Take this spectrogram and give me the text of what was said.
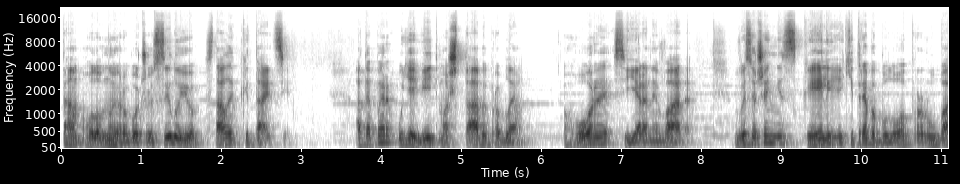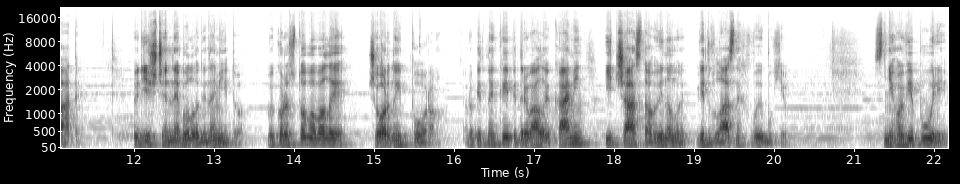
Там головною робочою силою стали китайці. А тепер уявіть масштаби проблем: гори Сієра Невада, височенні скелі, які треба було прорубати. Тоді ще не було динаміту. Використовували чорний порох. Робітники підривали камінь і часто гинули від власних вибухів. Снігові бурі.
